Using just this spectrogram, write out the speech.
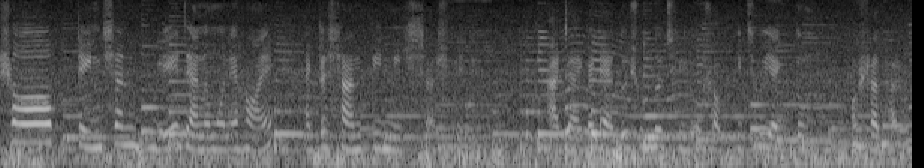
সব টেনশন ভুলে যেন মনে হয় একটা শান্তির নিঃশ্বাস ফেলি। আর জায়গাটা এত সুন্দর ছিল সব কিছুই একদম অসাধারণ।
